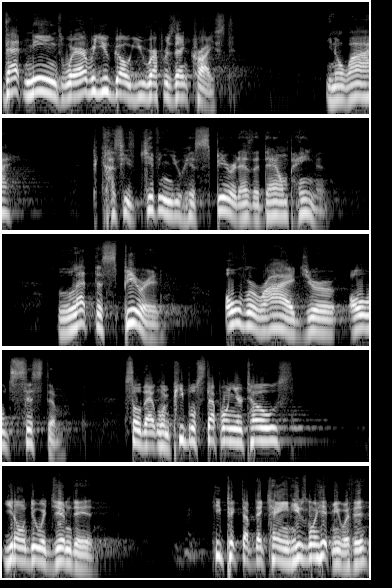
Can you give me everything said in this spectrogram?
That means wherever you go, you represent Christ. You know why? Because he's giving you his spirit as a down payment. Let the spirit override your old system so that when people step on your toes, you don't do what Jim did. He picked up that cane, he was going to hit me with it.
